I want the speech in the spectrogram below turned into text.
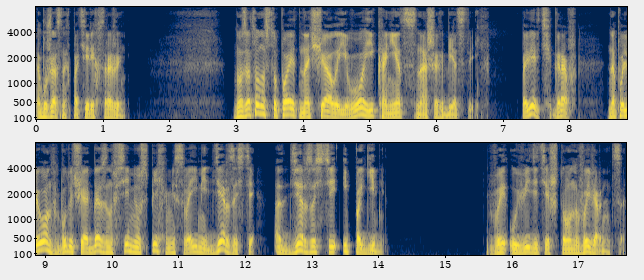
об ужасных потерях в сражении. Но зато наступает начало его и конец наших бедствий. Поверьте, граф, Наполеон, будучи обязан всеми успехами своими дерзости, от дерзости и погибнет. Вы увидите, что он вывернется,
